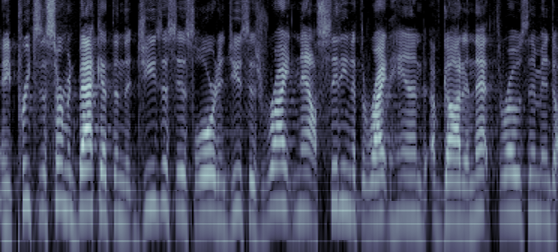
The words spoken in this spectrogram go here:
and he preaches a sermon back at them that Jesus is Lord and Jesus is right now sitting at the right hand of God. And that throws them into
